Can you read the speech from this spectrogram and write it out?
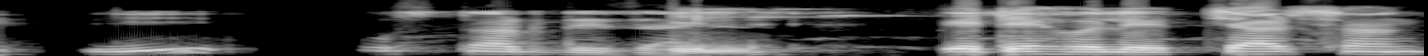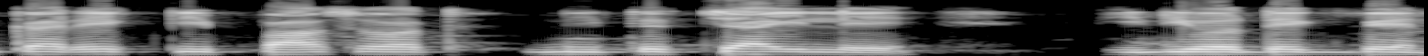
একটি পোস্টার ডিজাইন। পেটে হলে চার সংখ্যার একটি পাসওয়ার্ড নিতে চাইলে ভিডিও দেখবেন।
